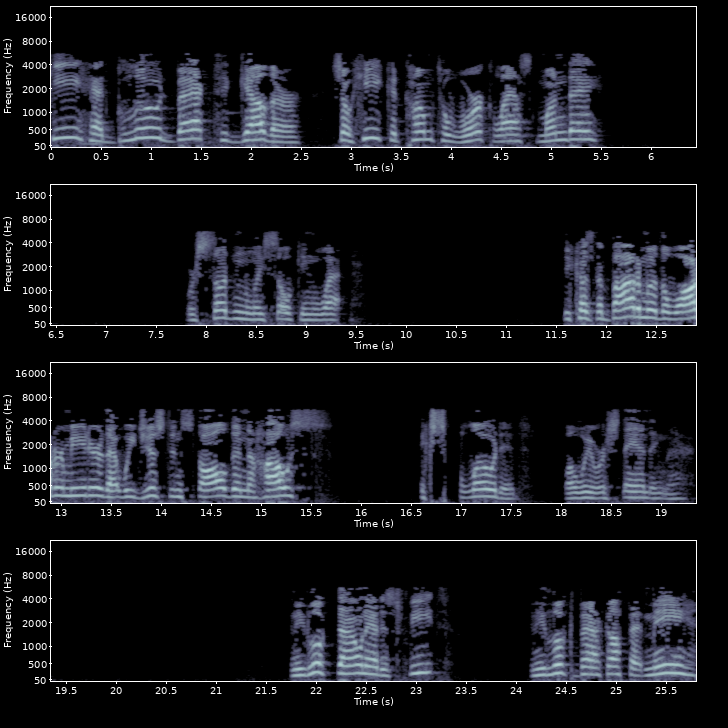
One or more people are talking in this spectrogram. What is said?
he had glued back together so he could come to work last Monday were suddenly soaking wet. Because the bottom of the water meter that we just installed in the house exploded while we were standing there. And he looked down at his feet, and he looked back up at me,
